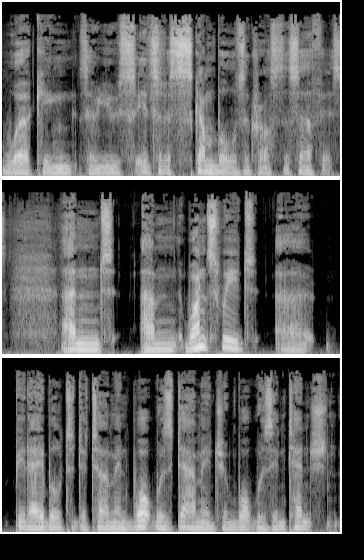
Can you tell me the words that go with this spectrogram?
working, so you it sort of scumbles across the surface. And um, once we'd uh, been able to determine what was damage and what was intention,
